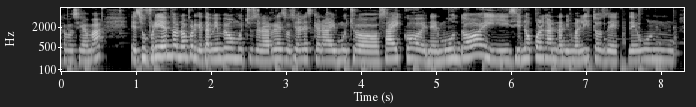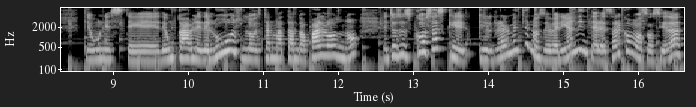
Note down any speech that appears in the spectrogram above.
¿cómo se llama? Eh, sufriendo, ¿no? Porque también veo muchos en las redes sociales que ahora hay mucho psycho en el mundo y si no cuelgan animalitos de, de un de un este de un cable de luz, lo están matando a palos, ¿no? Entonces, cosas que, que realmente nos deberían de interesar como sociedad,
